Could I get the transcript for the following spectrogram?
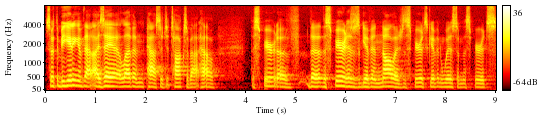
So at the beginning of that Isaiah 11 passage, it talks about how the spirit of the, the spirit has given knowledge, the spirit's given wisdom, the spirit's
